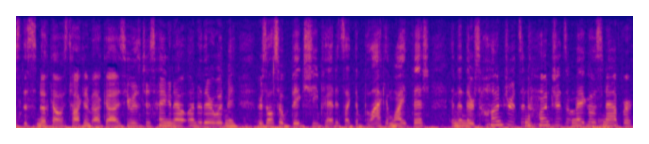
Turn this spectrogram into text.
Was the snook I was talking about, guys. He was just hanging out under there with me. There's also big sheephead. It's like the black and white fish. And then there's hundreds and hundreds of mangrove snapper.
